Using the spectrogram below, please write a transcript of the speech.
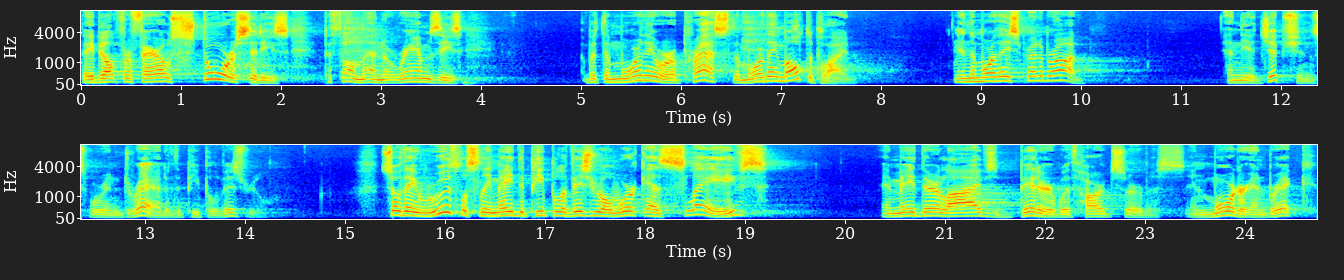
They built for Pharaoh store cities, Pithom and Ramses. But the more they were oppressed, the more they multiplied, and the more they spread abroad. And the Egyptians were in dread of the people of Israel. So they ruthlessly made the people of Israel work as slaves and made their lives bitter with hard service in mortar and brick.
